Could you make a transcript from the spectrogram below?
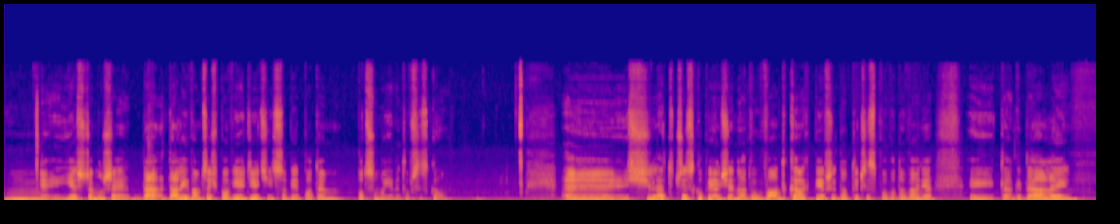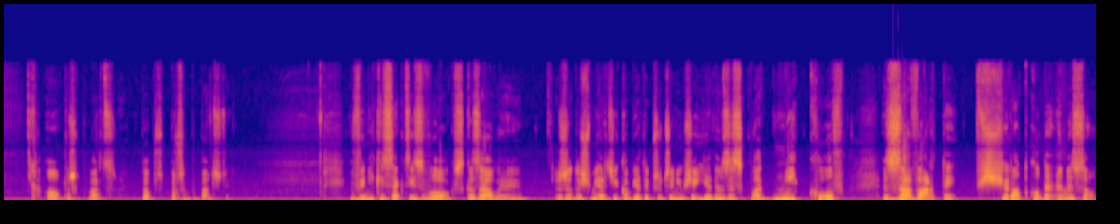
Mm, jeszcze muszę da dalej wam coś powiedzieć i sobie potem podsumujemy to wszystko. E, śledczy skupiają się na dwóch wątkach. Pierwszy dotyczy spowodowania i tak dalej. O, proszę popatrzcie. Proszę popatrzcie. Wyniki sekcji zwłok wskazały, że do śmierci kobiety przyczynił się jeden ze składników zawarty w środku DMSO.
